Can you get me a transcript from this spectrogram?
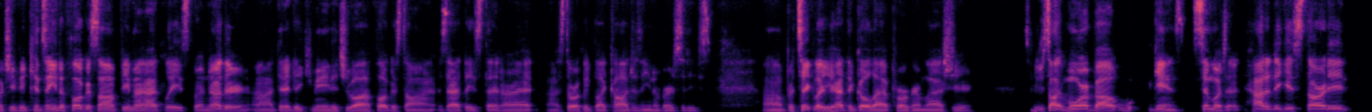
but you've continued to focus on female athletes. But another uh, identity community that you all focused on is athletes that are at uh, historically black colleges and universities. Uh, particularly, you had the Go Lab program last year. So you talk more about again, similar to how did it get started?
